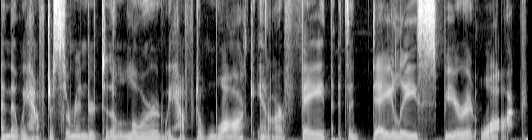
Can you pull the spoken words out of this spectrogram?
and that we have to surrender to the Lord. We have to walk in our faith. It's a daily spirit walk.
